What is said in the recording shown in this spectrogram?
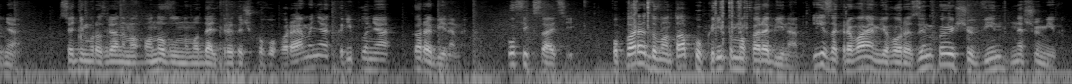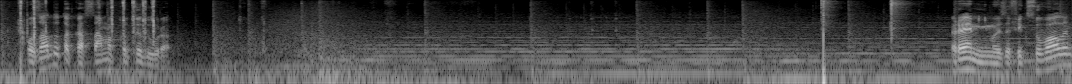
дня! Сьогодні ми розглянемо оновлену модель триточкового ременя кріплення карабінами. По фіксації. Попереду вантапку кріпимо карабіна і закриваємо його резинкою, щоб він не шумів. Позаду така сама процедура. Ремінь ми зафіксували.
